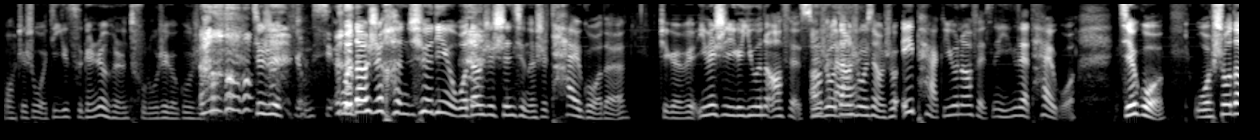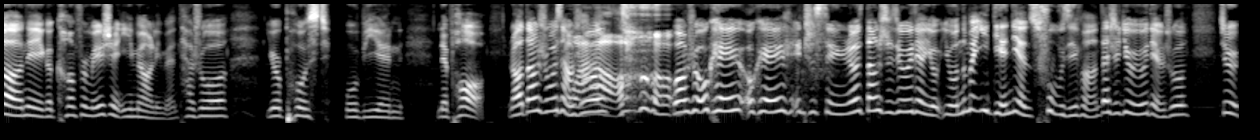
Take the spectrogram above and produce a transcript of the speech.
哇，这是我第一次跟任何人吐露这个故事，就是荣幸。我当时很确定，我当时申请的是泰国的这个位，因为是一个 UN office，所以说当时我想说 APEC UN office 那已经在泰国。结果我收到那个 confirmation email 里面，他说。Your post will be in Nepal。然后当时我想说，我想说 OK OK interesting。然后当时就有点有有那么一点点猝不及防，但是又有点说，就是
